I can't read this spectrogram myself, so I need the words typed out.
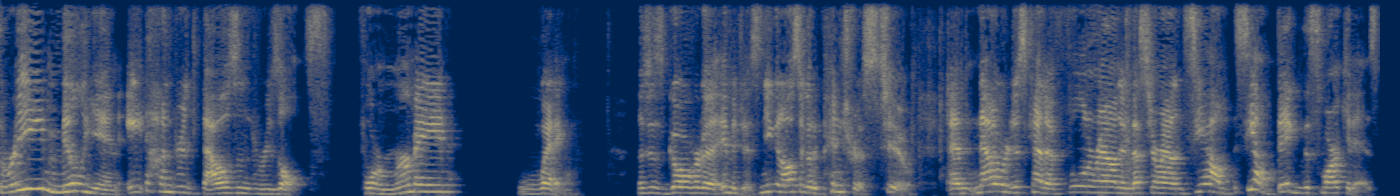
3,800,000 results for mermaid wedding. Let's just go over to images. And you can also go to Pinterest too. And now we're just kind of fooling around and messing around and see how see how big this market is.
